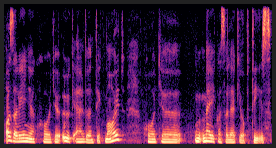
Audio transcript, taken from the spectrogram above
Az a lényeg, hogy ők eldöntik majd, hogy melyik az a legjobb tíz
